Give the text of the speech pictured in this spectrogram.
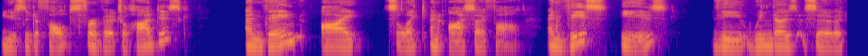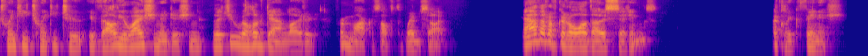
use the defaults for a virtual hard disk, and then I select an ISO file. And this is the Windows Server 2022 Evaluation Edition that you will have downloaded from Microsoft's website. Now that I've got all of those settings, I click Finish.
